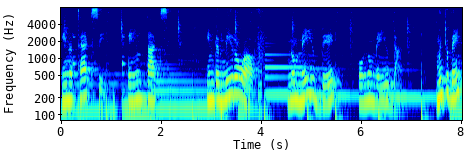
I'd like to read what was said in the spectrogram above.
In a taxi, em um táxi. In the middle of, no meio de ou no meio da. Muito bem,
